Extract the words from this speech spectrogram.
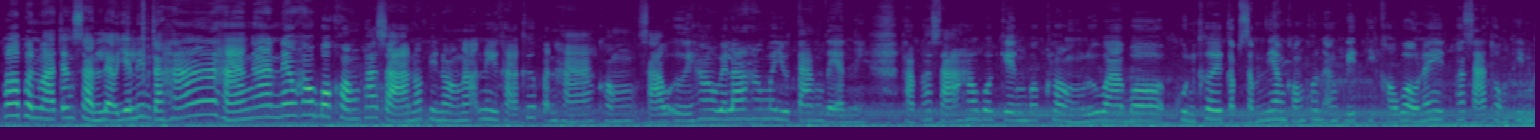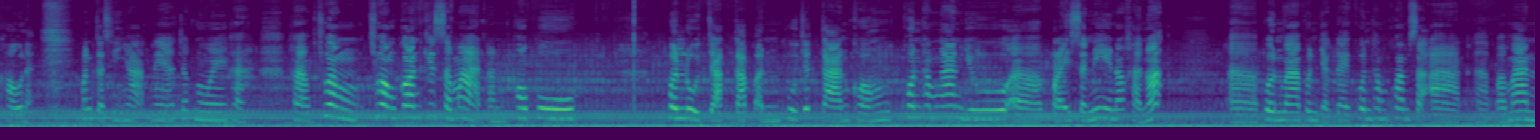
พ่อเพิ่นว่าจังสันแล้วอย่าล่นก็หาหางานแนวเฮาบ่คลองภาษาเนาะพี่น้องเนาะนี่ค่ะ คือปัญหาของสาวเอ๋ยเฮาเวลาเฮามาอยู่ต่างแดนนี่ถ้าภาษาเฮาบ่เก่งบ่คล่อง หรือว่าบ่คุ้นเคยกับสำเนียงของคนอังกฤษที่เขาเว้าในภาษาท้องถิ่นเขาเนี่ยมันก็สิยากแน่จักหน่อยค่ะค่ะ ช่วงช่วงก่อนคริสต์มาสนั่นพ่อปูเพิ่นรู้จักกับอันผู้จัดการของคนทำงานอยู่เอ่อไปรษณีย์เนาะค่ะเนาะอ่า เพิ่นว่าเพิ่นอยากได้คนทำความสะอาดอ่าประมาณ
